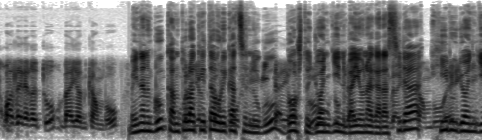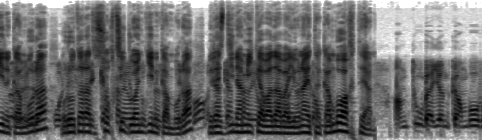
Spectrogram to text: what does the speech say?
3 allers-retours Bayonne-Cambo. Baina guk antolaketa horrekatzen dugu, bost joan jin Bayona garazira, hiru joan jin kanbora, orotarat sortzi joan jin kanbora, beraz dinamika bada Bayona eta kanbo artean. En tout, Bayonne-Cambo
